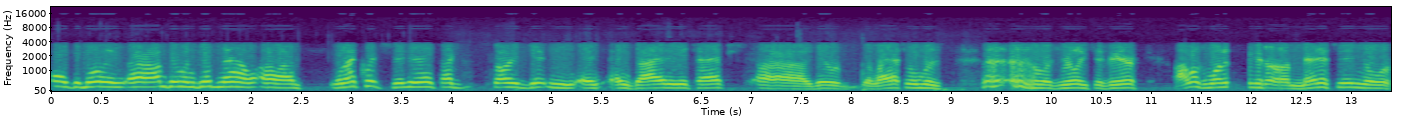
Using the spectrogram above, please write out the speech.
Hey, good morning. Uh, I'm doing good now. Uh, when I quit cigarettes, I started getting anxiety attacks. Uh, they were, the last one was was really severe. I was wondering if uh, medicine or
